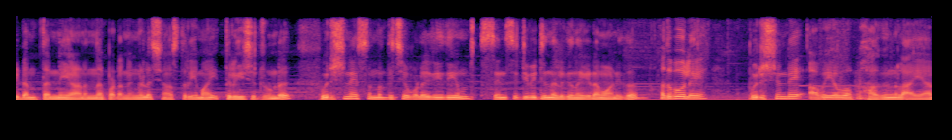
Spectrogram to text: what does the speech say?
ഇടം തന്നെയാണെന്ന് പഠനങ്ങൾ ശാസ്ത്രീയമായി തെളിയിച്ചിട്ടുണ്ട്. പുരുഷനെ സംബന്ധിച്ച് വളരെയധികം സെൻസിറ്റിവിറ്റി നൽകുന്ന ഇടമാണിത്. അതുപോലെ പുരുഷന്റെ അവയവ ഭാഗങ്ങളായ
